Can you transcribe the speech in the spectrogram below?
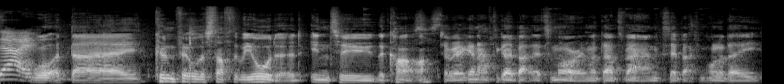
Day. What a day. Couldn't fit all the stuff that we ordered into the car. So we're going to have to go back there tomorrow in my dad's van because they're back from holiday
